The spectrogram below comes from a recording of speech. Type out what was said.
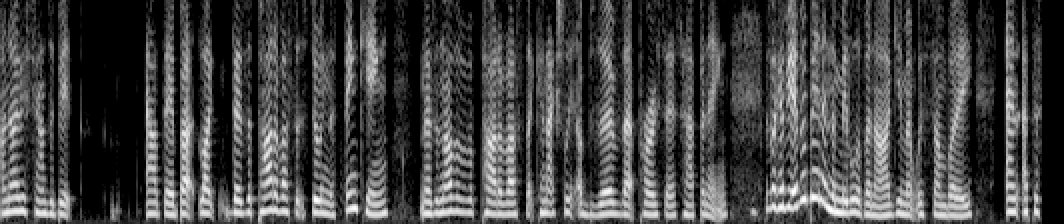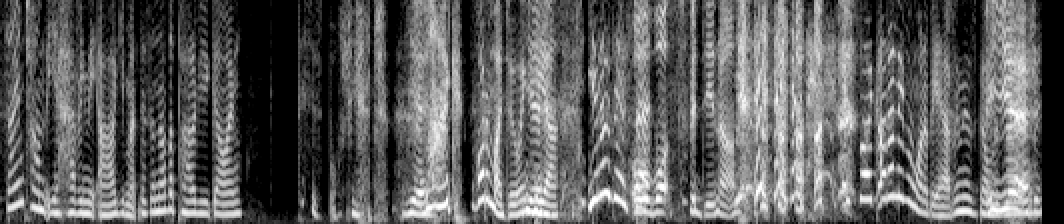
I know this sounds a bit out there, but like there's a part of us that's doing the thinking, and there's another part of us that can actually observe that process happening. It's like, have you ever been in the middle of an argument with somebody, and at the same time that you're having the argument, there's another part of you going, this is bullshit. Yeah. like, what am I doing Yeah. here? You know, there's Or that what's for dinner? it's like I don't even want to be having this conversation.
